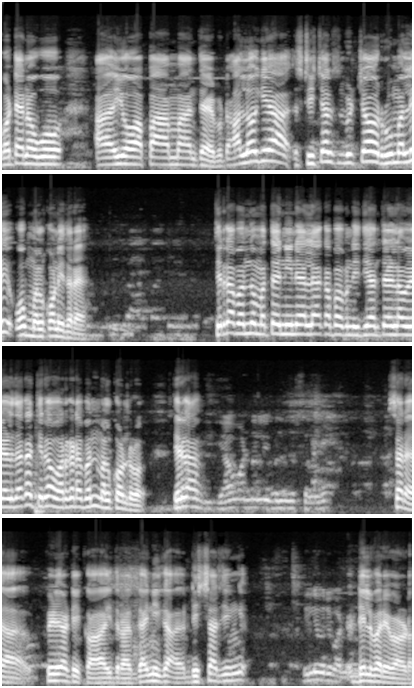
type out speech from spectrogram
ಹೊಟ್ಟೆ ನೋವು ಅಯ್ಯೋ, ಅಪ್ಪ, ಅಮ್ಮ ಅಂತ ಹೇಳ್ಬಿಟ್ಟು. ಅಲ್ಲೋಗಿ ಸ್ಟಿಚರ್ಸ್ ಬಿಟ್ಟು ರೂಮಲ್ಲಿ ಹೋಗಿ ಮಲ್ಕೊಂಡಿದ್ದಾರೆ. ತಿರ್ಗಾ ಬಂದು ಮತ್ತೆ ನೀನೆ ಎಲ್ಲ ಯಾಕಪ್ಪ ಬಂದಿದ್ಯಾ ಅಂತೇಳಿ ನಾವು ಹೇಳಿದಾಗ ತಿರ್ಗ ಹೊರಗಡೆ ಬಂದು ಮಲ್ಕೊಂಡ್ರು. ತಿರ್ಗಾ ಸರ್ ಪೀರಿಯಾಟಿಕ್ ಇದ್ರ ಗೈನಿಗ ಡಿಸ್ಚಾರ್ಜಿಂಗ್ ಡೆಲಿವರಿ ವಾರ್ಡ್.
